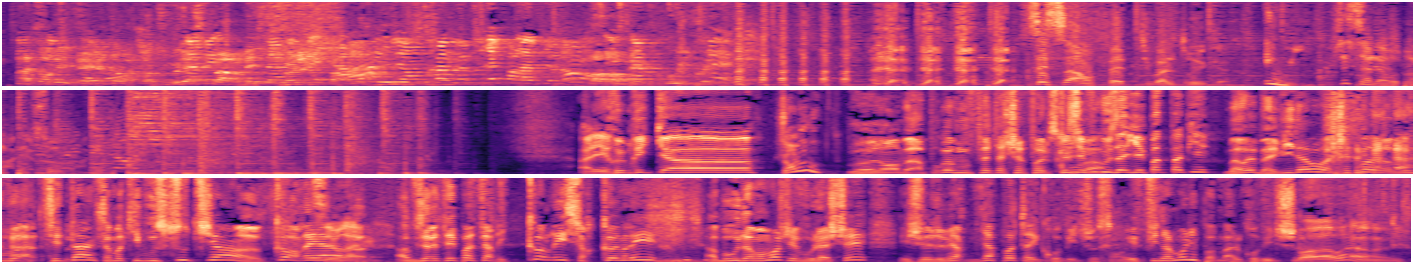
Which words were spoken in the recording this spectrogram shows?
Attendez, attends, attends, tu me laisses parler, tu me laisses Ah, parler. il est en train de me tirer par la violence, Ah, et ça plaît. C'est ça en fait, tu vois le truc. Et oui, c'est ça la rubrique perso. Allez, rubrique euh, Jean-Loup. Mais non, bah pourquoi vous me faites à chaque fois le Parce que j'ai vu là que vous aviez pas de papier. Bah ouais, bah évidemment, à chaque fois, vous- c'est dingue, c'est moi qui vous soutiens, euh, corps et C'est âme. vrai. Ah, vous arrêtez pas de faire des conneries sur conneries. À bout d'un moment, je vais vous lâcher et je vais devenir bien pote avec Grovitch, je sens. Et finalement, il est pas mal, Grovitch. Bah ouais.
